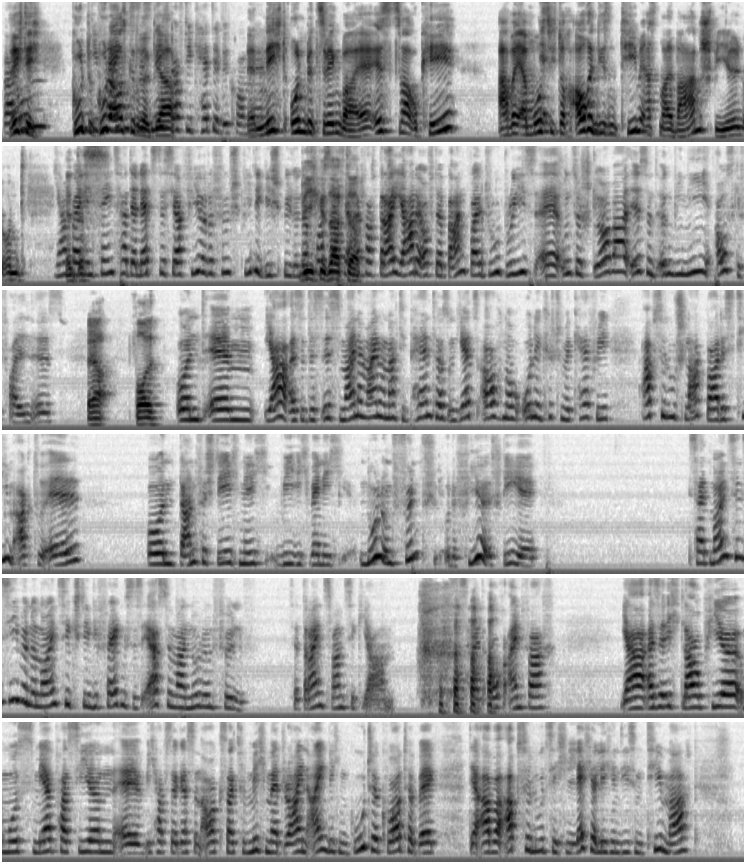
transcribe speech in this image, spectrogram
warum Richtig. Gut, gut ausgedrückt, nicht ja. auf die Kette bekommen. Äh, nicht unbezwingbar. Er ist zwar okay, aber er muss er sich doch auch in diesem Team erstmal warm spielen und ja, und äh, bei den Saints hat er letztes Jahr vier oder fünf Spiele gespielt und wie ich gesagt er einfach drei Jahre auf der Bank, weil Drew Brees äh, unzerstörbar ist und irgendwie nie ausgefallen ist. Ja, voll. Und ähm, ja, also das ist meiner Meinung nach die Panthers und jetzt auch noch ohne Christian McCaffrey absolut schlagbares Team aktuell. Und dann verstehe ich nicht, wie ich, wenn ich 0 und 5 oder 4 stehe, Seit 1997 stehen die Falcons das erste Mal 0 und 5. Seit 23 Jahren. Das ist halt auch einfach. Ja, also ich glaube, hier muss mehr passieren. Äh, ich habe es ja gestern auch gesagt, für mich Matt Ryan eigentlich ein guter Quarterback, der aber absolut sich lächerlich in diesem Team macht.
